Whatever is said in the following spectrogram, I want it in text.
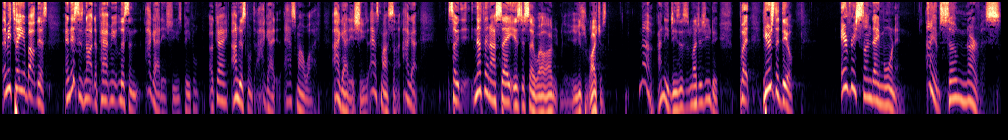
Let me tell you about this. And this is not to pat me. Listen, I got issues, people. Okay? I'm just going to, I got it. Ask my wife. I got issues. Ask my son. I got, so nothing I say is to say, well, I'm, he's righteous. No, I need Jesus as much as you do. But here's the deal every Sunday morning, I am so nervous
